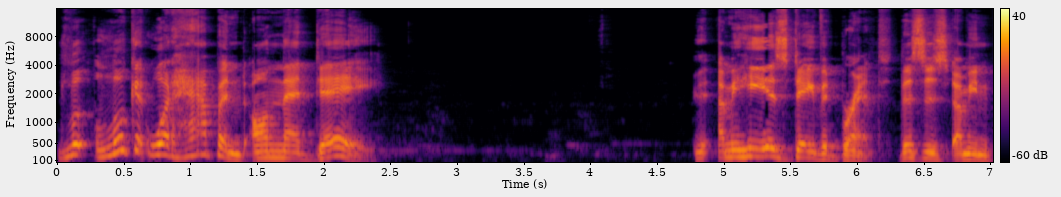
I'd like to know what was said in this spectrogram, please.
Look, look at what happened on that day. I mean, he is David Brent. This is, I mean,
